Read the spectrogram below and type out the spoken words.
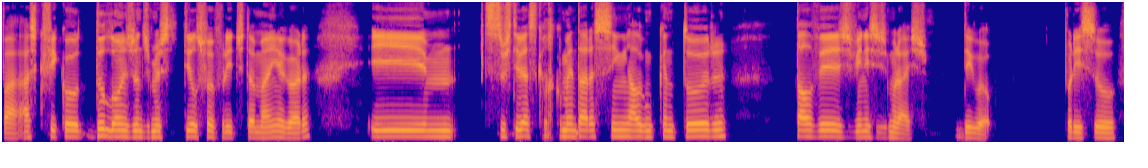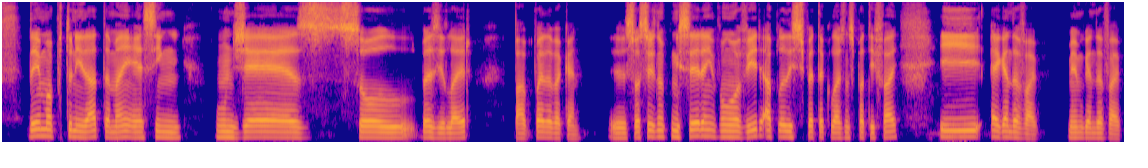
Pá, acho que ficou de longe um dos meus estilos favoritos também agora. E hum, se vos tivesse que recomendar assim algum cantor, talvez Vinícius Moraes, digo eu. Por isso, dei uma oportunidade também. É assim um jazz soul brasileiro. Pá, boeda bacana. Eh, se vocês não conhecerem, vão ouvir. Há playlists espetaculares no Spotify e é ganda vibe, mesmo ganda vibe.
